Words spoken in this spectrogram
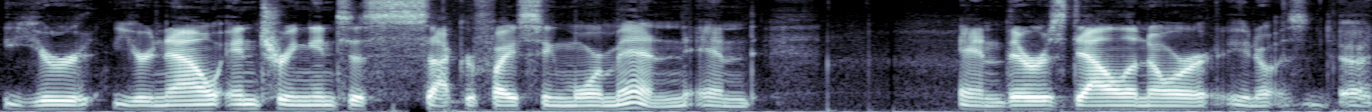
you're you're now entering into sacrificing more men, and and there's Dalinar, you know, uh,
